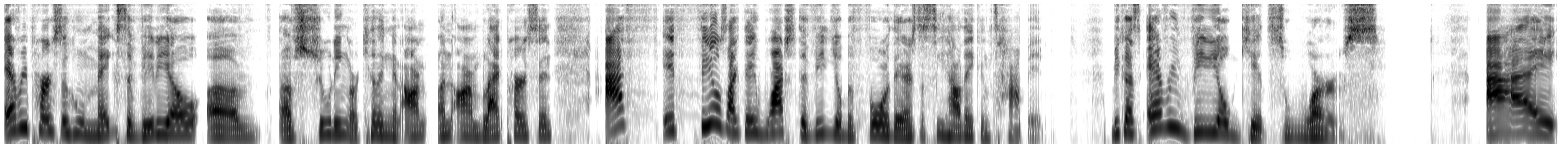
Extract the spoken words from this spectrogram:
every person who makes a video of of shooting or killing an un, unarmed black person, I it feels like they watched the video before theirs to see how they can top it because every video gets worse. I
